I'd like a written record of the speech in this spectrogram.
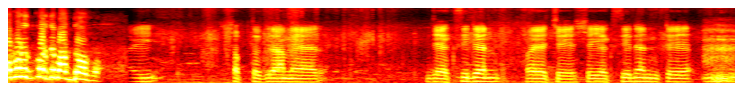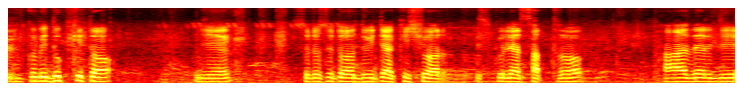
অবরোধ করতে বাধ্য হব। এই সপ্তগ্রামের যে অ্যাক্সিডেন্ট হয়েছে, সেই অ্যাক্সিডেন্টে খুবই দুঃখিত যে ছোটো ছোটো দুইটা কিশোর স্কুলের ছাত্র, তাদের যে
